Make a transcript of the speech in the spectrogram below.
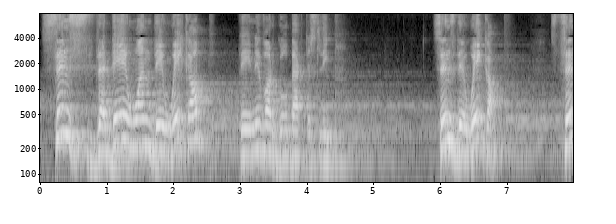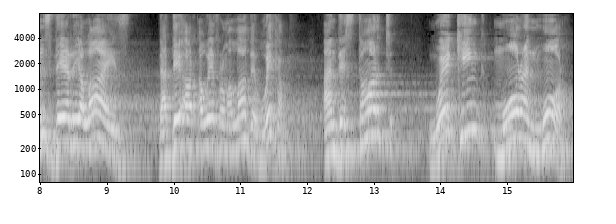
since the day when they wake up, they never go back to sleep. Since they wake up, since they realize that they are away from Allah, they wake up and they start working more and more.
